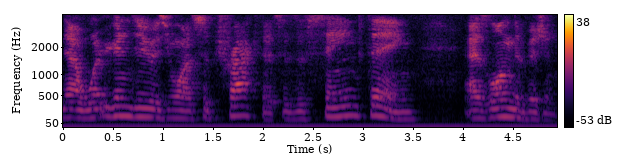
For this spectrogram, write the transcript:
Now what you're going to do is you want to subtract this. It's the same thing as long division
